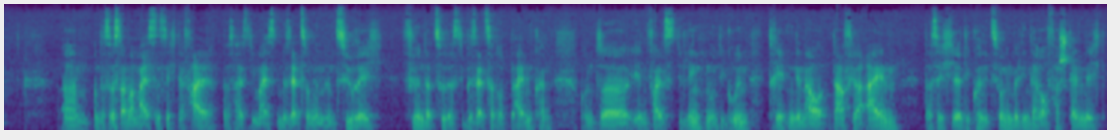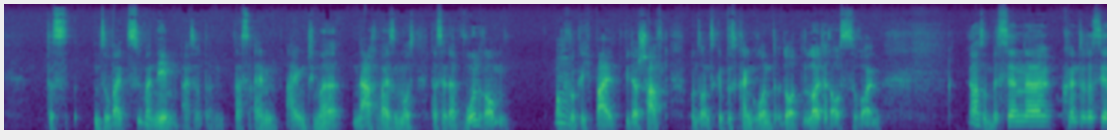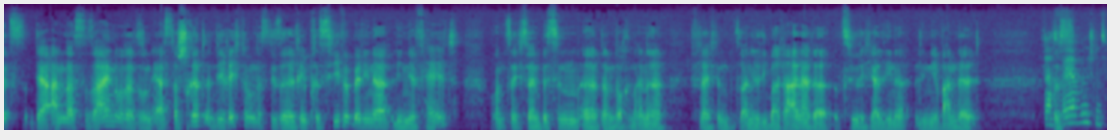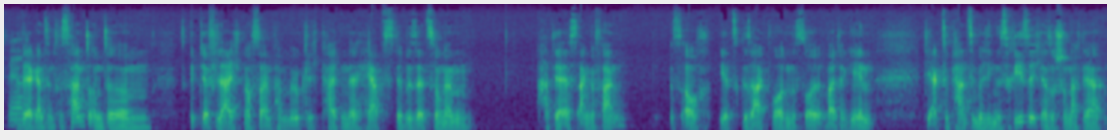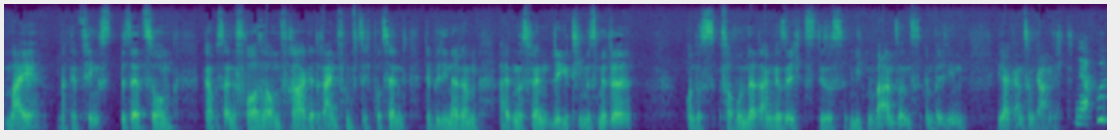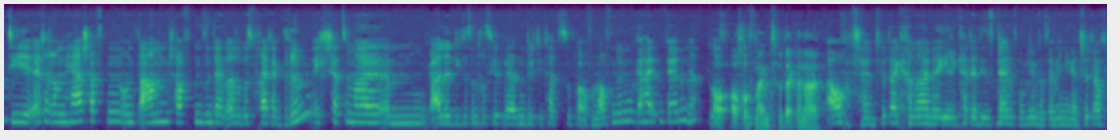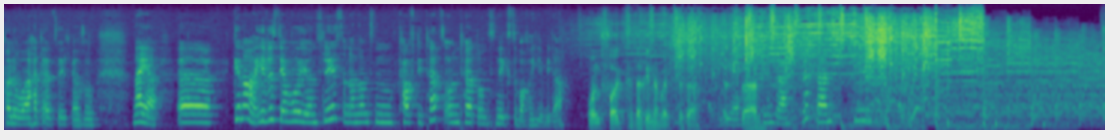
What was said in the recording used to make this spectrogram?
Ähm, und das ist aber meistens nicht der Fall. Das heißt, die meisten Besetzungen in Zürich führen dazu, dass die Besetzer dort bleiben können. Und äh, jedenfalls die Linken und die Grünen treten genau dafür ein, dass sich äh, die Koalition in Berlin darauf verständigt, das insoweit zu übernehmen. Also dann, dass ein Eigentümer nachweisen muss, dass er da Wohnraum auch mhm. wirklich bald wieder schafft und sonst gibt es keinen Grund, dort Leute rauszuräumen. Ja, so ein bisschen äh, könnte das jetzt der Anlass sein oder so ein erster Schritt in die Richtung, dass diese repressive Berliner Linie fällt und sich so ein bisschen äh, dann doch in eine, vielleicht in so eine liberalere Züricher Linie, Linie wandelt. Das wäre ja wünschenswert. Wäre ganz interessant und ähm, es gibt ja vielleicht noch so ein paar Möglichkeiten. Der Herbst der Besetzungen hat ja erst angefangen. Ist auch jetzt gesagt worden, es soll weitergehen. Die Akzeptanz in Berlin ist riesig. Also schon nach der Mai, nach der Pfingstbesetzung gab es eine Forsa-Umfrage. 53 Prozent der Berlinerinnen halten das für ein legitimes Mittel. Und es verwundert angesichts dieses Mietenwahnsinns in Berlin ja ganz und gar nicht. Ja, gut, die älteren Herrschaften und Damenschaften sind da jetzt also bis Freitag drin. Ich schätze mal, ähm, alle, die das interessiert werden, durch die Taz super auf dem Laufenden gehalten werden. Ne? Auch, auch auf meinem Twitter-Kanal. auch auf deinem Twitter-Kanal. Ne? Erik hat ja dieses kleine Problem, dass er weniger Twitter-Follower hat als ich. Also, naja, äh, genau, ihr wisst ja, wo ihr uns lest. Und ansonsten kauft die Taz und hört uns nächste Woche hier wieder. Und folgt Katharina bei Twitter. Bis Ja, dann. Vielen Dank. Bis dann. Tschüss.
